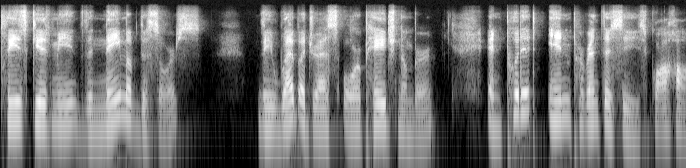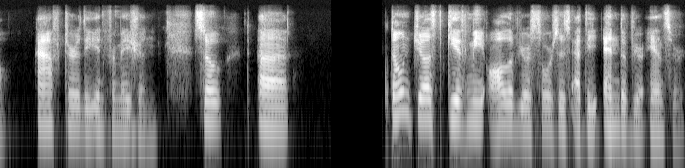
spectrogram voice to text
please give me the name of the source, the web address or page number, and put it in parentheses, 括号, after the information. So uh, don't just give me all of your sources at the end of your answer.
